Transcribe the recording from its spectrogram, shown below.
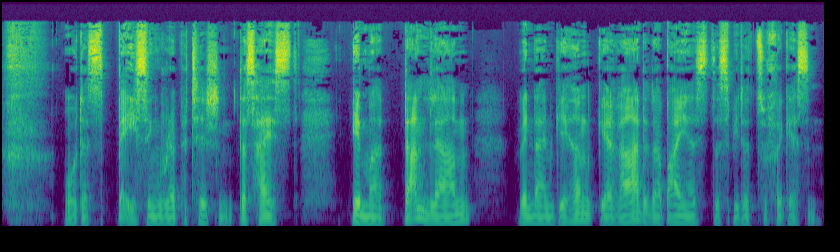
oder Spacing Repetition. Das heißt, immer dann lernen, wenn dein Gehirn gerade dabei ist, das wieder zu vergessen.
